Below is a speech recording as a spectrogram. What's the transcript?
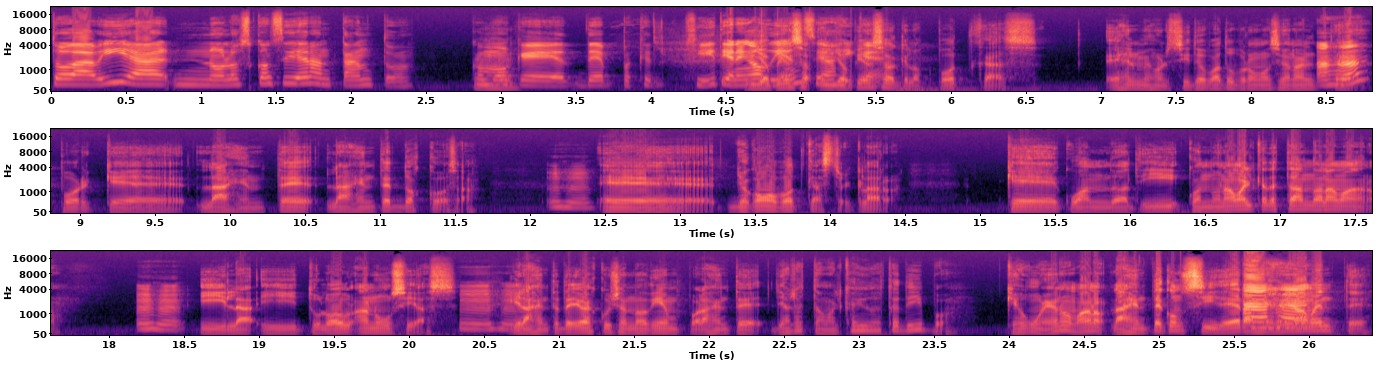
todavía no los consideran tanto. Como que, de, pues que sí, tienen yo pienso, audiencias. y yo y pienso que... los podcasts es el mejor sitio para tu promocionarte Ajá. porque la gente, la gente es dos cosas. Eh, yo como podcaster, claro. Que cuando a ti, cuando una marca te está dando la mano y la y tú lo anuncias y la gente te lleva escuchando tiempo, la gente, ya lo esta marca ayudó a este tipo. Qué bueno, mano. La gente considera Ajá. genuinamente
